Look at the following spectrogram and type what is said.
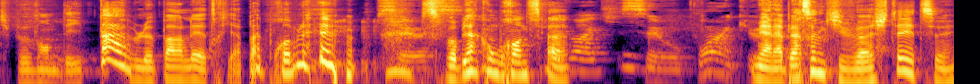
tu peux vendre des tables par lettre, il y a pas de problème. Il faut bien comprendre ça. Mais à la personne qui veut acheter, tu sais.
